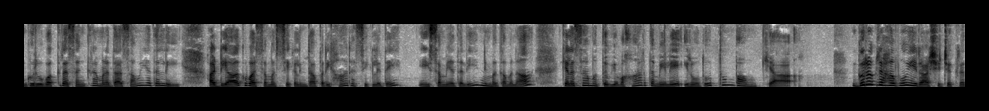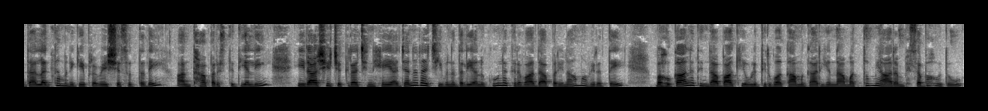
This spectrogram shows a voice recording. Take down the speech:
ಗುರು ವಕ್ರ ಸಂಕ್ರಮಣದ ಸಮಯದಲ್ಲಿ ಅಡ್ಡಿಯಾಗುವ ಸಮಸ್ಯೆಗಳಿಂದ ಪರಿಹಾರ ಸಿಗಲಿದೆ. ಈ ಸಮಯದಲ್ಲಿ ನಿಮ್ಮ ಗಮನ, ಕೆಲಸ ಮತ್ತು ವ್ಯವಹಾರದ ಮೇಲೆ ಇರೋದು ತುಂಬ ಮುಖ್ಯ. ಗುರುಗ್ರಹವು ಈ ರಾಶಿ ಚಕ್ರದ ಲಗ್ನ ಮನೆಗೆ ಪ್ರವೇಶಿಸುತ್ತದೆ. ಅಂಥ ಪರಿಸ್ಥಿತಿಯಲ್ಲಿ ಈ ರಾಶಿ ಚಕ್ರ ಚಿಹ್ನೆಯ ಜನರ ಜೀವನದಲ್ಲಿ ಅನುಕೂಲಕರವಾದ ಪರಿಣಾಮವಿರುತ್ತೆ. ಬಹುಕಾಲದಿಂದ ಬಾಕಿ ಉಳಿದಿರುವ ಕಾಮಗಾರಿಯನ್ನು ಮತ್ತೊಮ್ಮೆ ಆರಂಭಿಸಬಹುದು.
